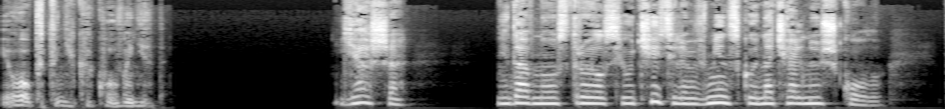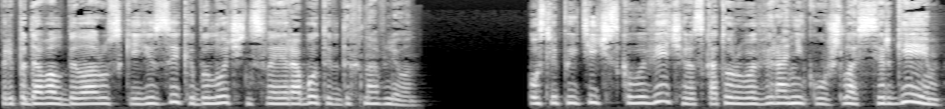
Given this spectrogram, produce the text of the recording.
и опыта никакого нет. Яша недавно устроился учителем в Минскую начальную школу, преподавал белорусский язык и был очень своей работой вдохновлен. После поэтического вечера, с которого Вероника ушла с Сергеем,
